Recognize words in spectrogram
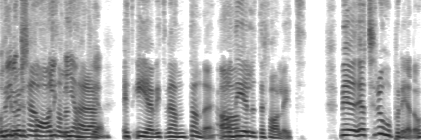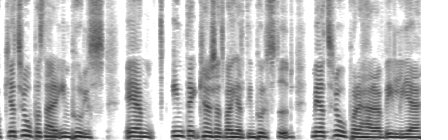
Och För det är lite farligt som ett så här, egentligen. ett evigt väntande. Ja, Ja. det är lite farligt. Men jag, jag tror på det dock. Jag tror på så här Mm. impuls. ehm, inte kanske att vara helt impulsstyrd, men jag tror på det här vilje...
